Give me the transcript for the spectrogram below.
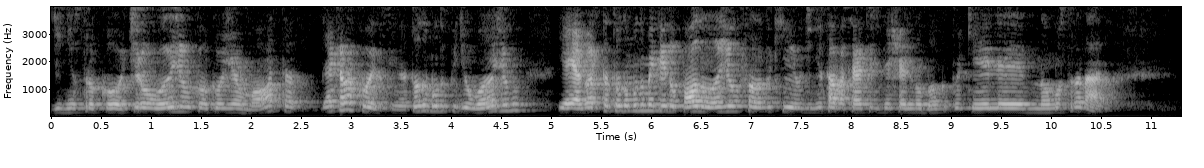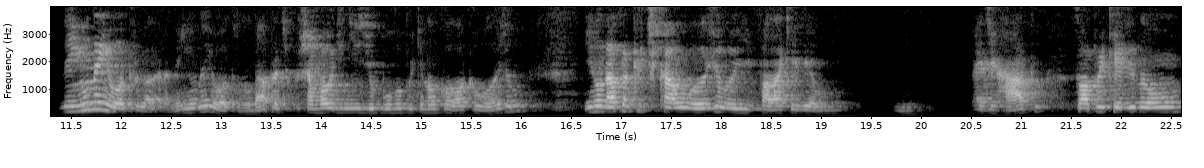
Diniz trocou, tirou o Ângelo, colocou o Jean Mota. É aquela coisa assim, né? todo mundo pediu o Ângelo e aí agora tá todo mundo metendo o pau no Ângelo falando que o Diniz estava certo de deixar ele no banco porque ele não mostrou nada. Nenhum nem outro, galera. Nenhum nem outro. Não dá pra tipo, chamar o Diniz de burro porque não coloca o Ângelo. E não dá pra criticar o Ângelo e falar que ele é um pé de rato só porque ele não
